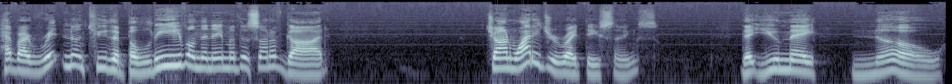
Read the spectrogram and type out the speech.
have I written unto you that believe on the name of the Son of God. John, why did you write these things? That you may know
